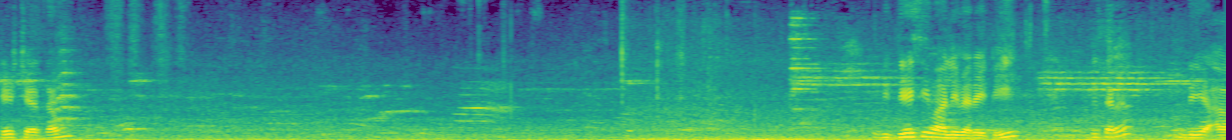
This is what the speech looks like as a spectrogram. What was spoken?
టేస్ట్ చేద్దాం. ఇది దేశీవాళీ వెరైటీ. చూసారా? ఇది ఆ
